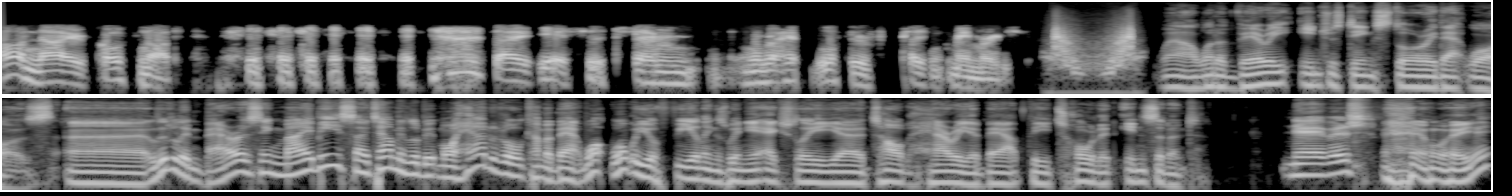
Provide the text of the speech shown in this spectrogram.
Oh, no, of course not. so, yes, it's, um, I have lots of pleasant memories. Wow, what a very interesting story that was. Uh, a little embarrassing, maybe. So tell me a little bit more. How did it all come about? What What were your feelings when you actually uh, told Harry about the toilet incident? Nervous. were you?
